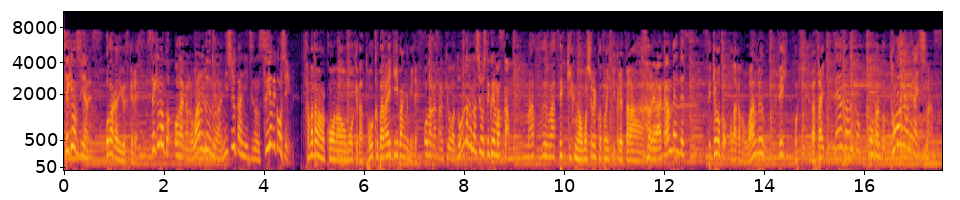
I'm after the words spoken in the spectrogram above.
関本信也です。小高祐介です。関本小高のワンルームは2週間に一度の水曜日更新。様々なコーナーを設けたトークバラエティ番組です。小高さん今日はどんな話をしてくれますか？まずは、関君が面白いことを言ってくれたら、それは勘弁です。関本小高のワンルーム、ぜひお聞きください。前半と後半と共にお願いします。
